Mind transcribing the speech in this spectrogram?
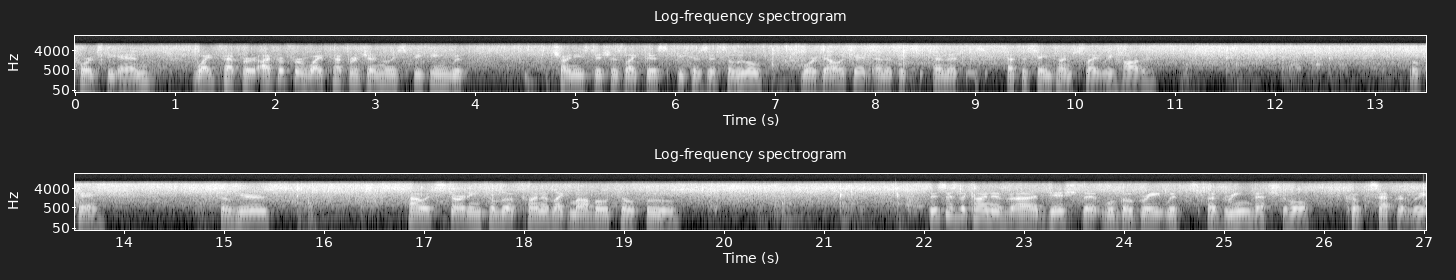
towards the end. White pepper, I prefer white pepper generally speaking with Chinese dishes like this because it's a little more delicate and at the, and at, at the same time slightly hotter. Okay, so here's how it's starting to look, kind of like mapo tofu. This is the kind of uh, dish that will go great with a green vegetable cooked separately.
